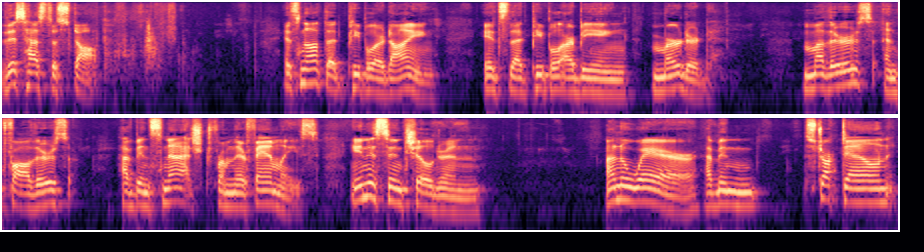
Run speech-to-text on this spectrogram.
this has to stop. It's not that people are dying, it's that people are being murdered. Mothers and fathers have been snatched from their families. Innocent children, unaware, have been struck down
